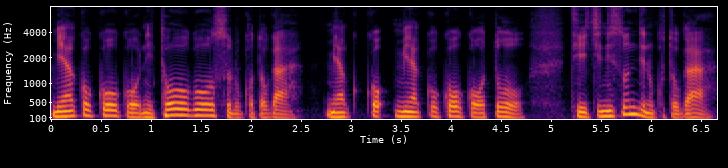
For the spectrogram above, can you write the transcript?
宮古高校に統合することが宮古宮古高校とティーチに住んでることが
